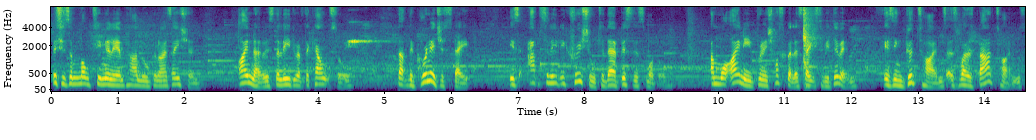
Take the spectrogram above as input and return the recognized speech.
This is a multi-million pound organisation. I know as the leader of the council that the Greenwich estate is absolutely crucial to their business model. And what I need Greenwich Hospital Estates to be doing is in good times as well as bad times,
